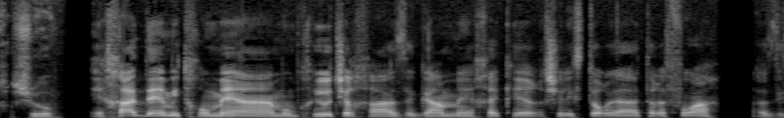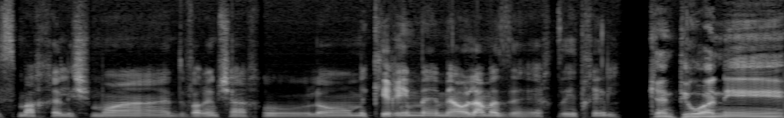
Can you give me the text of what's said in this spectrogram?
חשוב. אחד uh, מתחומי המומחיות שלך זה גם uh, חקר של היסטוריית הרפואה. אז אשמח uh, לשמוע דברים שאנחנו לא מכירים uh, מהעולם הזה, איך זה התחיל. כן, תראו, אני,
